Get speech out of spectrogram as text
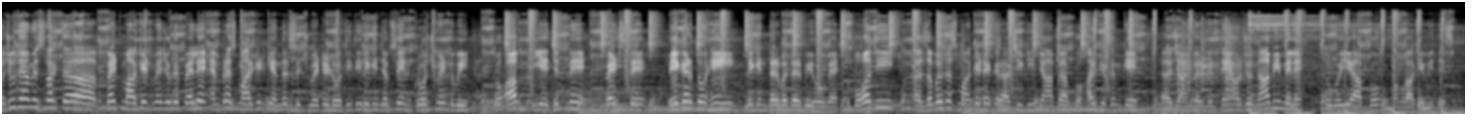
मौजूद है हम इस वक्त पेट मार्केट में, जो कि पहले एम्प्रेस मार्केट के अंदर सिचुएटेड होती थी, लेकिन जब से इंक्रोचमेंट हुई तो अब ये जितने पेट्स थे, बेघर तो हैं ही, लेकिन दर बदर भी हो गए। तो बहुत ही ज़बरदस्त मार्केट है कराची की, जहाँ पे आपको हर किस्म के जानवर मिलते हैं, और जो ना भी मिले तो वो ये आपको मंगवा के भी दे सकते हैं।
